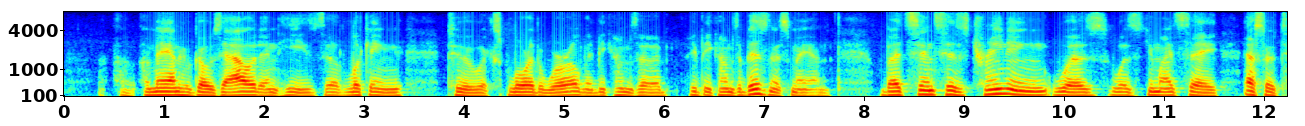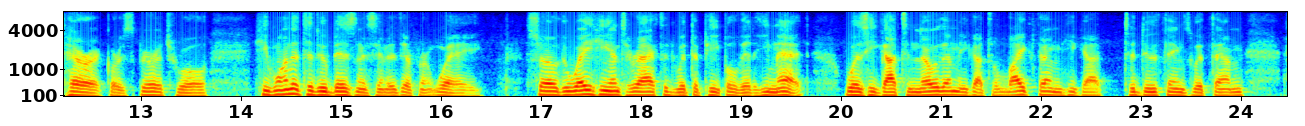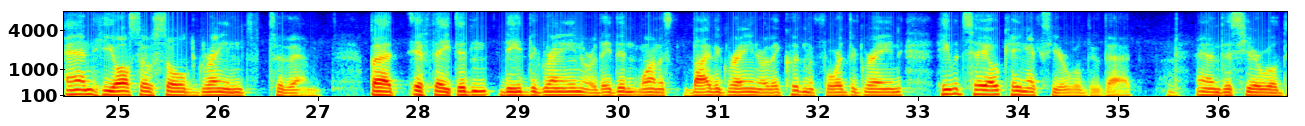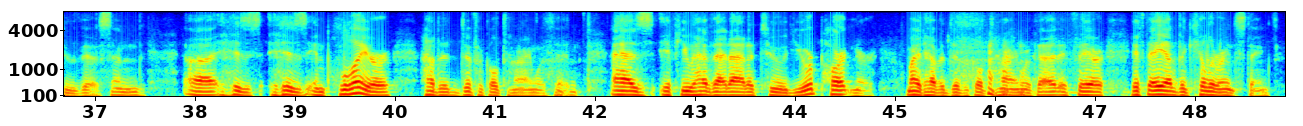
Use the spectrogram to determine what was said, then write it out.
man who goes out and he's looking to explore the world, and he becomes a he becomes a businessman. But since his training was was you might say esoteric or spiritual, he wanted to do business in a different way. So the way he interacted with the people that he met was he got to know them, he got to like them, he got to do things with them, and he also sold grain to them. But if they didn't need the grain or they didn't want to buy the grain or they couldn't afford the grain, he would say, okay, next year we'll do that. Hmm. And this year we'll do this. And uh, his, his employer had a difficult time with it. As if you have that attitude, your partner might have a difficult time with that if they're if they have the killer instinct.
